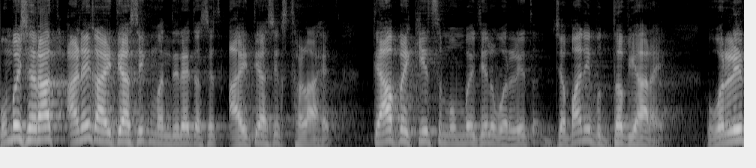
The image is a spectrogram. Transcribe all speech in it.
मुंबई शहरात अनेक ऐतिहासिक मंदिरे तसेच ऐतिहासिक स्थळं आहेत. त्यापैकीच मुंबईतील वरळीत जपानी बुद्ध विहार आहे. वरळीत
